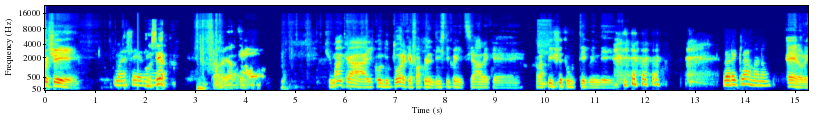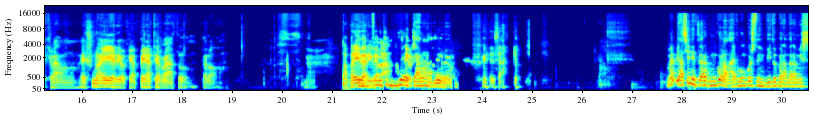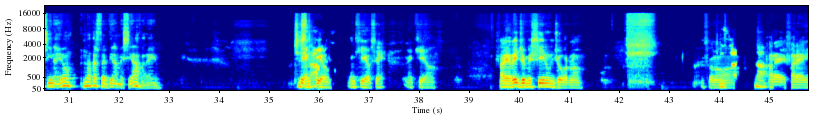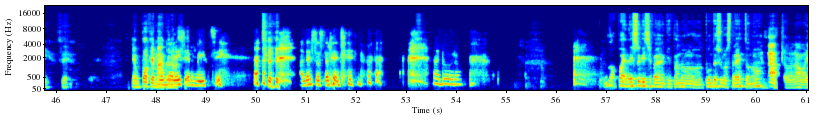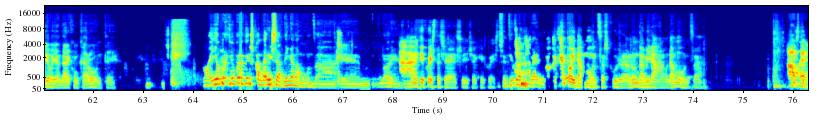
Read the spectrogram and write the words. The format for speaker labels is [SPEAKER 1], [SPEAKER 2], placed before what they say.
[SPEAKER 1] Eccoci.
[SPEAKER 2] Buonasera.
[SPEAKER 3] Buonasera.
[SPEAKER 4] Ciao ragazzi.
[SPEAKER 1] Ci manca il conduttore che fa quel distico iniziale che rapisce tutti, quindi...
[SPEAKER 2] Lo reclamano.
[SPEAKER 1] Eh, lo reclamano. È su un aereo che è appena atterrato, però... A breve arriverà. A breve
[SPEAKER 3] Direttare un aereo.
[SPEAKER 1] esatto.
[SPEAKER 3] A me piace iniziare comunque la live con questo invito per andare a Messina. Io una trasfertina a Messina la farei.
[SPEAKER 5] Ci
[SPEAKER 1] sì,
[SPEAKER 5] sta.
[SPEAKER 1] anch'io, anch'io, sì, anch'io. Fare Reggio Messina un giorno. Sono,
[SPEAKER 5] No.
[SPEAKER 1] farei, farei, sì. È un po' che manco
[SPEAKER 2] dei servizi.
[SPEAKER 1] Sì.
[SPEAKER 2] Adesso sto leggendo. Adoro.
[SPEAKER 3] No, poi adesso che, ci fa- che fanno il ponte sullo stretto, no?
[SPEAKER 1] Esatto, no, ma io voglio andare con Caronte.
[SPEAKER 3] No, io, io preferisco andare in Sardegna da Monza, ehm.
[SPEAKER 1] Ah, anche questa c'è, sì, c'è anche questa.
[SPEAKER 3] Sentite anche quello.
[SPEAKER 1] Ma perché poi da Monza, scusa, non da Milano, da Monza?
[SPEAKER 5] Ah,
[SPEAKER 1] qui.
